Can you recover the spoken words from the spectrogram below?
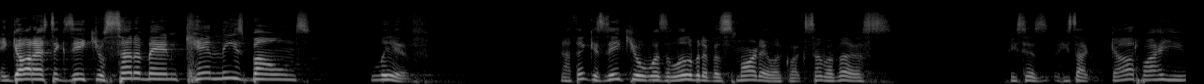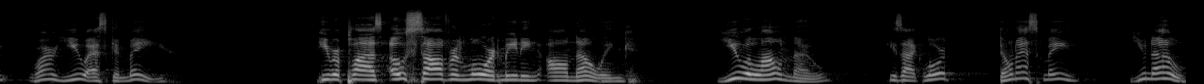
And God asked Ezekiel, Son of man, can these bones live? And I think Ezekiel was a little bit of a smart aleck like some of us. He says, He's like, God, why are you why are you asking me? He replies, O sovereign Lord, meaning all knowing, you alone know. He's like, Lord, don't ask me. You know.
